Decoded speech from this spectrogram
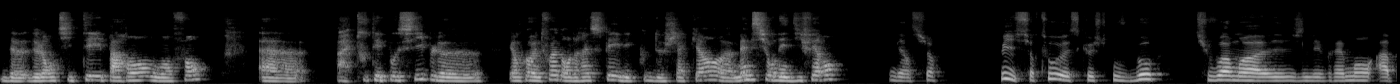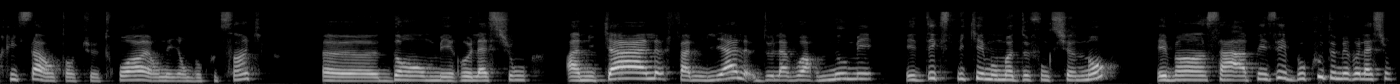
de, l'entité parent ou enfant, bah, tout est possible. et encore une fois, dans le respect et l'écoute de chacun, même si on est différent. Bien sûr. Oui, surtout, ce que je trouve beau, tu vois, moi, euh, je l'ai vraiment appris ça en tant que 3 et en ayant beaucoup de 5 euh, dans mes relations amicales, familiales, de l'avoir nommé et d'expliquer mon mode de fonctionnement, eh ben, ça a apaisé beaucoup de mes relations.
